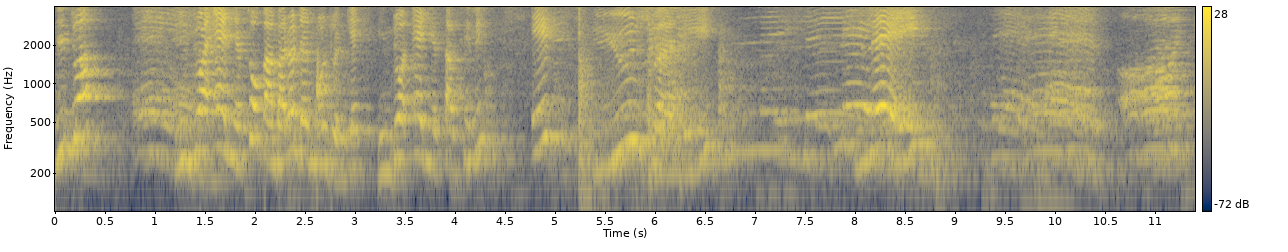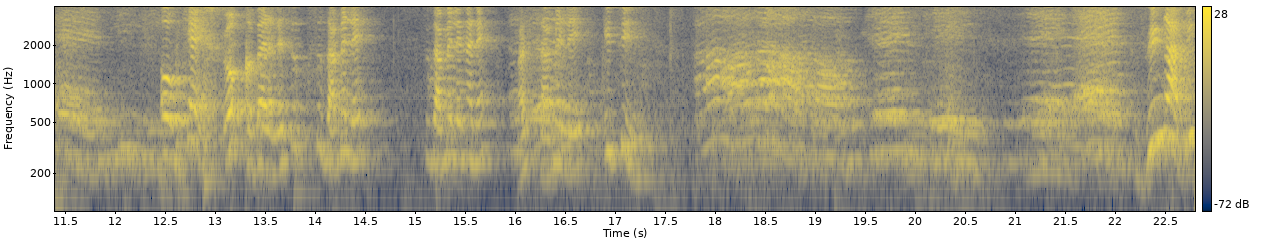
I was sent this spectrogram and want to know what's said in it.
yinto yinto enye sobamba loo nto engqondweni ke yinto enye sawuthini it's usually lays okay yokugqibela le sizame le sizame lena ne masizame le ithini zingaphi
